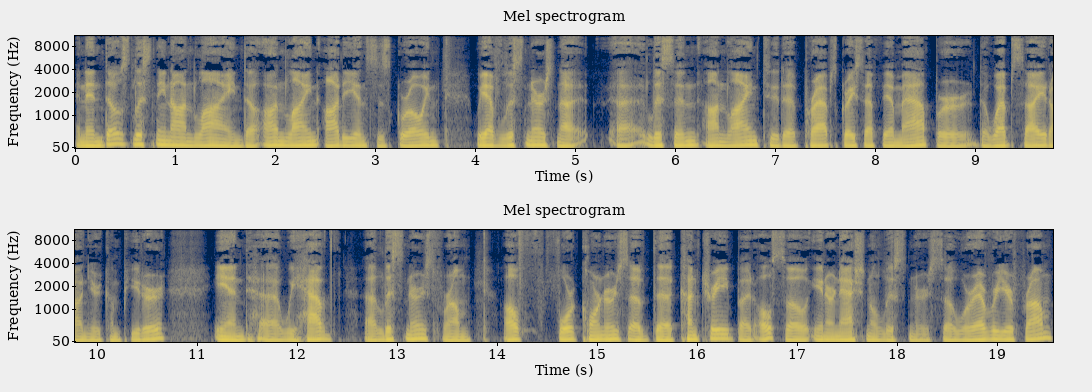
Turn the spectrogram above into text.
And then those listening online, the online audience is growing. We have listeners not uh, listen online to the perhaps Grace FM app or the website on your computer. And uh, we have uh, listeners from all four corners of the country, but also international listeners. So wherever you're from,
